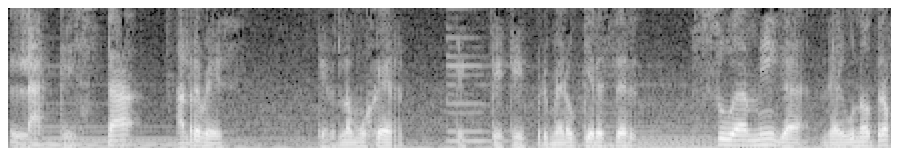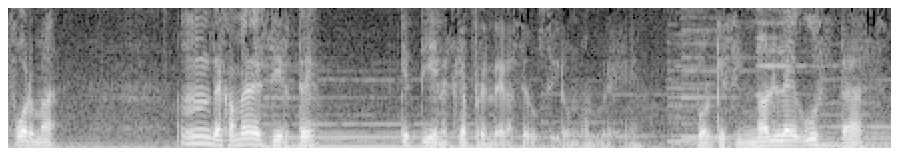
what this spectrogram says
la que está al revés, que eres la mujer, que, que, primero quiere ser su amiga de alguna otra forma, mm, déjame decirte que tienes que aprender a seducir a un hombre. ¿eh? Porque si no le gustas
